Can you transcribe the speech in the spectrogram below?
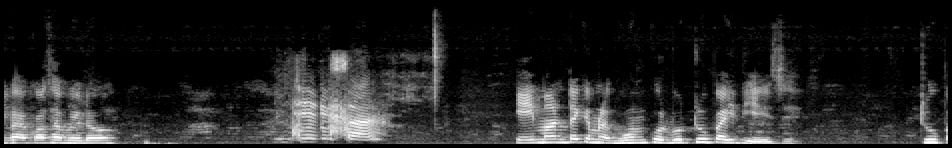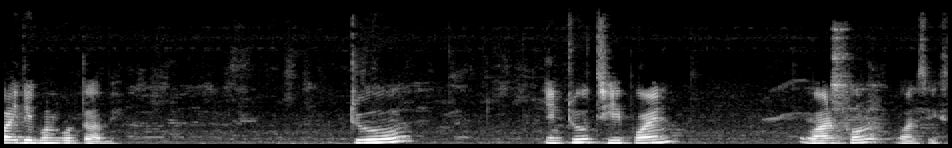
এবার কথা বলো। স্যার। এই মানটাকে আমরা গুণ করব টু পাই দিয়ে যে। টু পাই দিয়ে গুণ করতে হবে। Two into three point one four one six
